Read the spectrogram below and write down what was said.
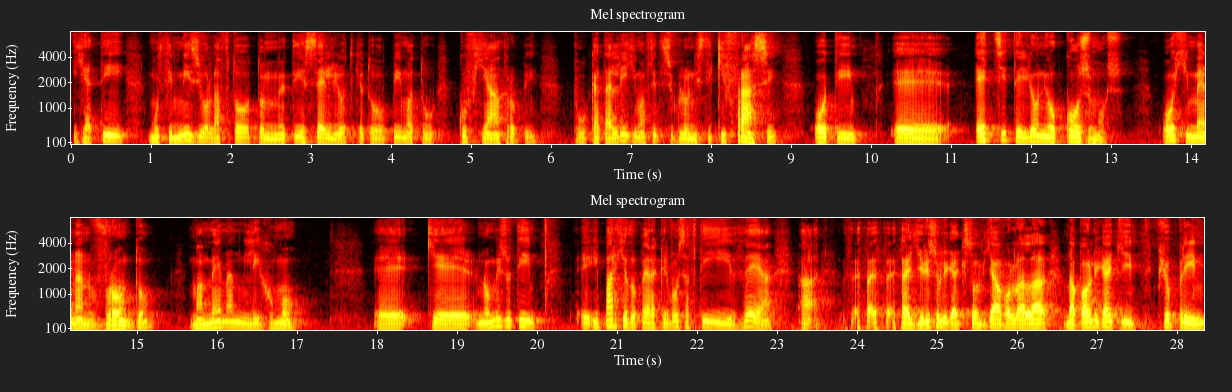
γιατί μου θυμίζει όλο αυτό τον T.S. Eliot και το ποίημα του «Κούφιοι άνθρωποι» που καταλήγει με αυτή τη συγκλονιστική φράση ότι ε, έτσι τελειώνει ο κόσμος, όχι με έναν βρόντο, μα με έναν λιγμό. Ε, και νομίζω ότι ε, υπάρχει εδώ πέρα ακριβώς αυτή η ιδέα, θα, θα, θα γυρίσω λιγάκι στον διάβολο, αλλά να πάω λιγάκι πιο πριν,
